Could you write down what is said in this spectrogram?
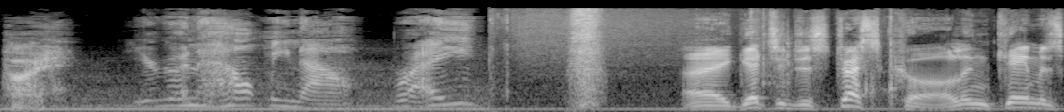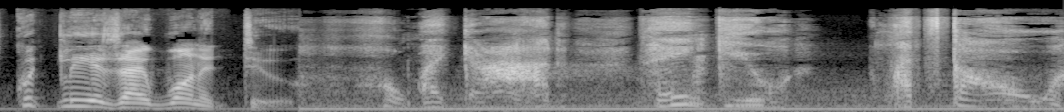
Hi. You're gonna help me now, right? I got your distress call and came as quickly as I wanted to. Oh my god. Thank you. Let's go.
